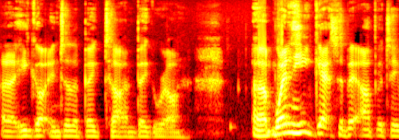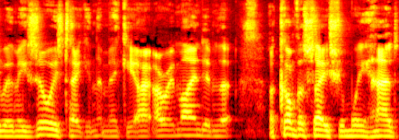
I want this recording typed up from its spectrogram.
uh, he got into the big time, big run. Um, when he gets a bit uppity with me, he's always taking the mickey. I, I remind him that a conversation we had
